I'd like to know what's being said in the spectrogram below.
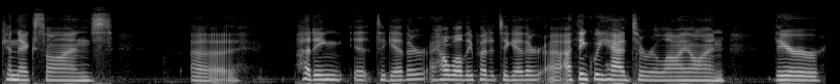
Conexon's uh, putting it together, how well they put it together, uh, I think we had to rely on their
